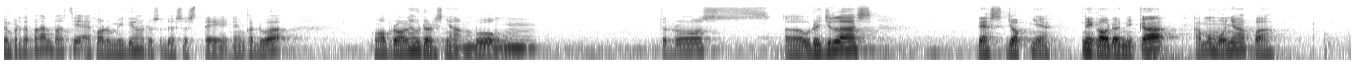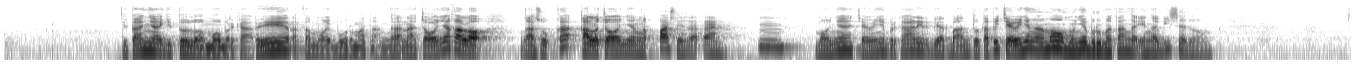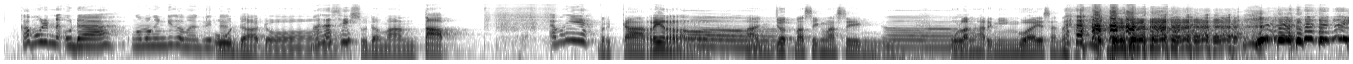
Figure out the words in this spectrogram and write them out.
Yang pertama kan pasti ekonomi dia harus udah sustain. Yang kedua ngobrolnya udah harus nyambung. Terus eh, udah jelas desk jobnya. Nih kalau udah nikah, kamu maunya apa? Ditanya gitu loh, mau berkarir atau mau ibu rumah tangga. Nah cowoknya kalau nggak suka, kalau cowoknya ngepas misalkan, Hmm. maunya ceweknya berkarir biar bantu. Tapi ceweknya nggak mau, maunya berumah tangga, ya nggak bisa dong. Kamu udah, udah ngomongin gitu sama Grita? Udah dong. Masa sih? Sudah mantap. Emang iya? berkarir Oh. lanjut masing-masing Oh. pulang hari minggu aja sana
